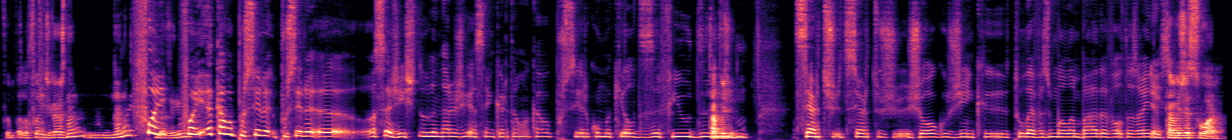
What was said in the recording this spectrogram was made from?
foi pela fã de jogares na, na noite. Foi, foi. Acaba por ser, por ser uh, ou seja, isto de andar a jogar sem cartão acaba por ser como aquele desafio de, de, certos, de certos jogos em que tu levas uma lambada, voltas ao início. Estavas a suar.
